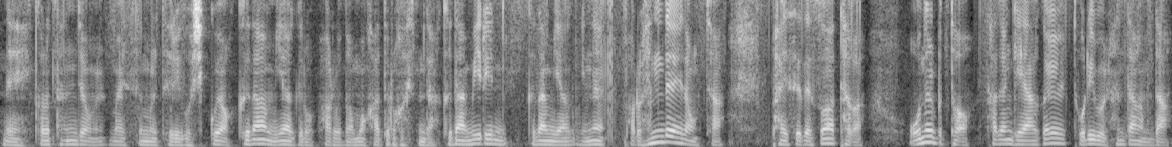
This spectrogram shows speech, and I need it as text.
네, 그렇다는 점을 말씀을 드리고 싶고요. 그 다음 이야기로 바로 넘어가도록 하겠습니다. 그 다음 1인, 그 다음 이야기는 바로 현대자동차 8세대 소나타가 오늘부터 사전 계약을 돌입을 한다 합니다.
